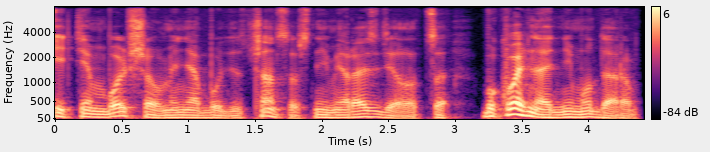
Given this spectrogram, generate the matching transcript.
и тем больше у меня будет шансов с ними разделаться, буквально одним ударом.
